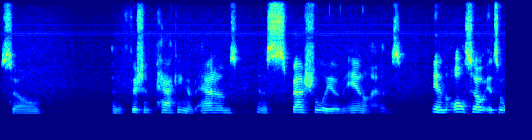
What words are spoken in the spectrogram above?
So an efficient packing of atoms and especially of anions. And also, it's a,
